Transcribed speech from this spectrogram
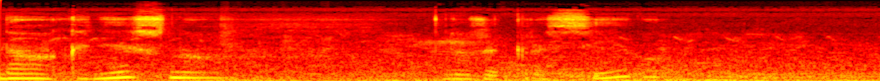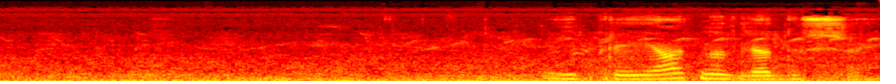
Да, звісно, дуже красиво. І приємно для душі.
